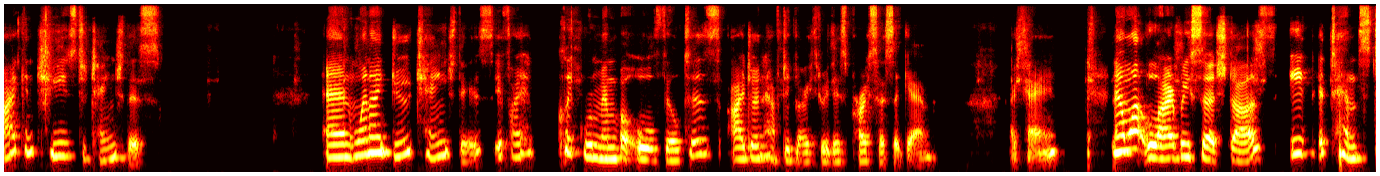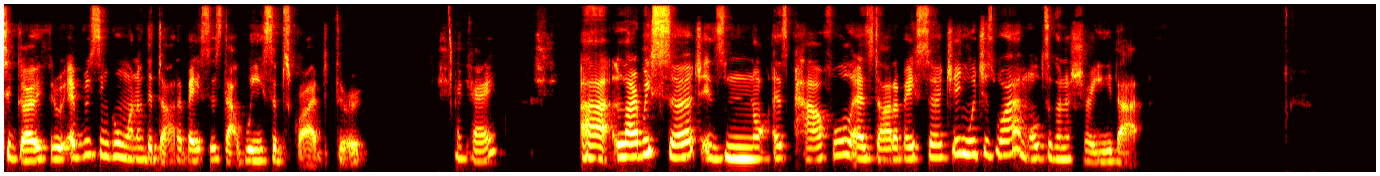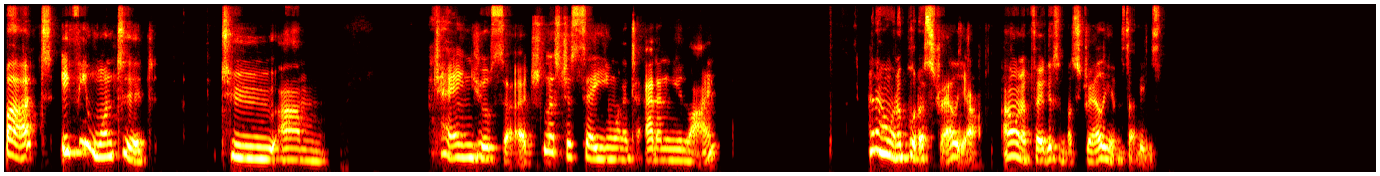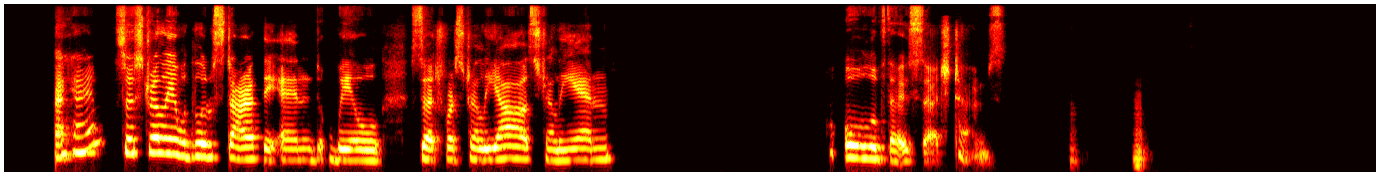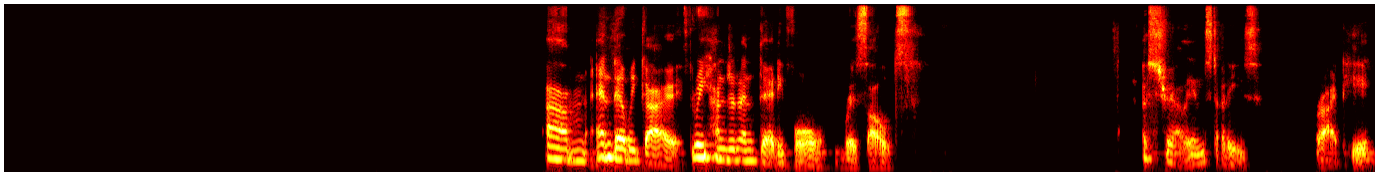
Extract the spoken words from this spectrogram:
I can choose to change this. And when I do change this, if I click remember all filters, I don't have to go through this process again. Okay. Now what library search does, it attempts to go through every single one of the databases that we subscribed through. Okay. Uh, library search is not as powerful as database searching, which is why I'm also going to show you that. But if you wanted to um, change your search, let's just say you wanted to add a new line, and I want to put Australia. I want to focus on Australian studies. Okay, so Australia with a little star at the end, we'll search for Australia, Australian, all of those search terms. Um, and there we go, 334 results. Australian studies right here.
